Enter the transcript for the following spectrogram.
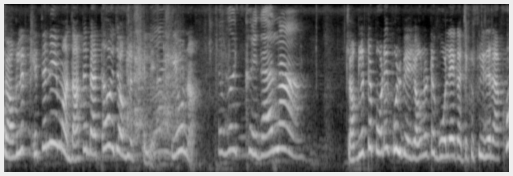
চকলেট খেতে নেই মা দাঁতে ব্যথা হয় চকলেট খেলে কেউ না। চকলেটটা পরে খুলবে চকলেটটা গলে গেছে একটু ফ্রিজে রাখো।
